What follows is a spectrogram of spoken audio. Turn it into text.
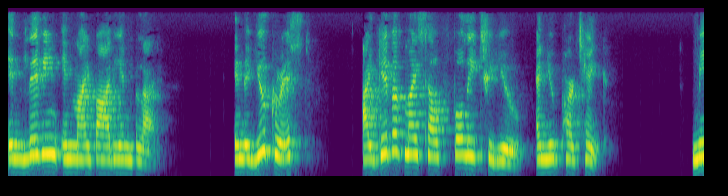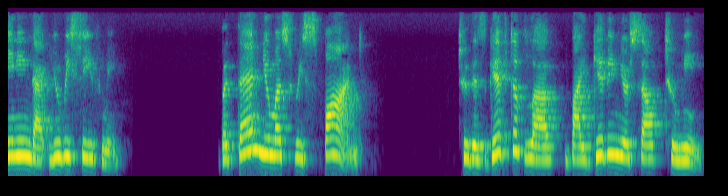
in living in my body and blood. In the Eucharist, I give of myself fully to you and you partake, meaning that you receive me. But then you must respond to this gift of love by giving yourself to me.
